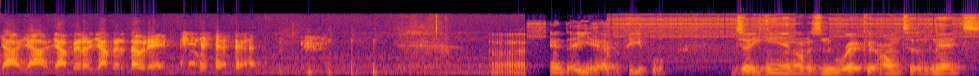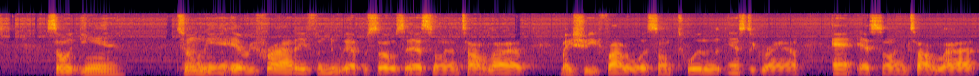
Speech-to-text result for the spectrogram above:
y'all y'all y'all better y'all better know that. uh, and there you have it, people. J-Hen on his new record, On to the Next. So again, tune in every Friday for new episodes of SOM Talk Live. Make sure you follow us on Twitter, Instagram at SOM Talk Live,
